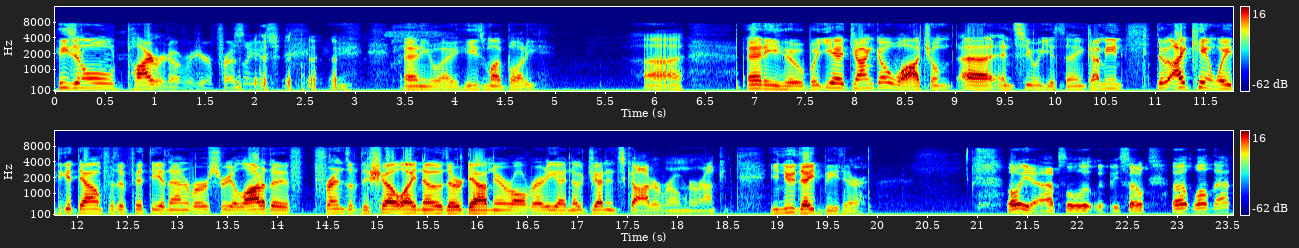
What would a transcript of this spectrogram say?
he's an old pirate over here. Presley is. Anyway, he's my buddy. Uh, anywho, but yeah, John, go watch them uh, and see what you think. I mean, I can't wait to get down for the 50th anniversary. A lot of the friends of the show I know they're down there already. I know Jen and Scott are roaming around. You knew they'd be there. Oh yeah, absolutely. So, uh, well, that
